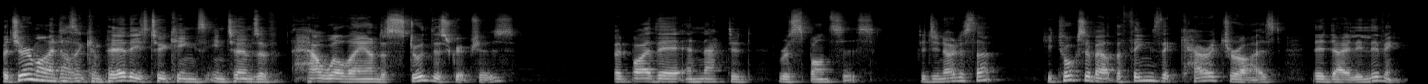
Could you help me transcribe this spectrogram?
but Jeremiah doesn't compare these two kings in terms of how well they understood the scriptures, but by their enacted responses. Did you notice that? He talks about the things that characterized their daily living.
